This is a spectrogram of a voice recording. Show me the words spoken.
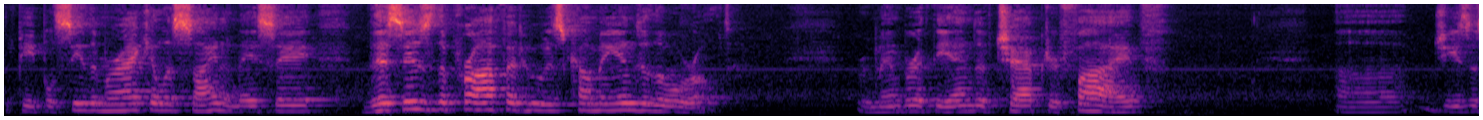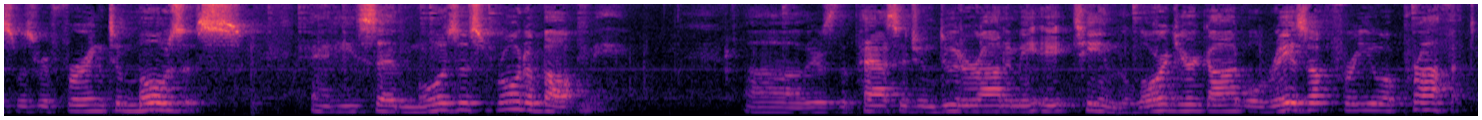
The people see the miraculous sign and they say, This is the prophet who is coming into the world. Remember at the end of chapter 5, uh, Jesus was referring to Moses. And he said, Moses wrote about me. Uh, there's the passage in Deuteronomy 18 The Lord your God will raise up for you a prophet.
